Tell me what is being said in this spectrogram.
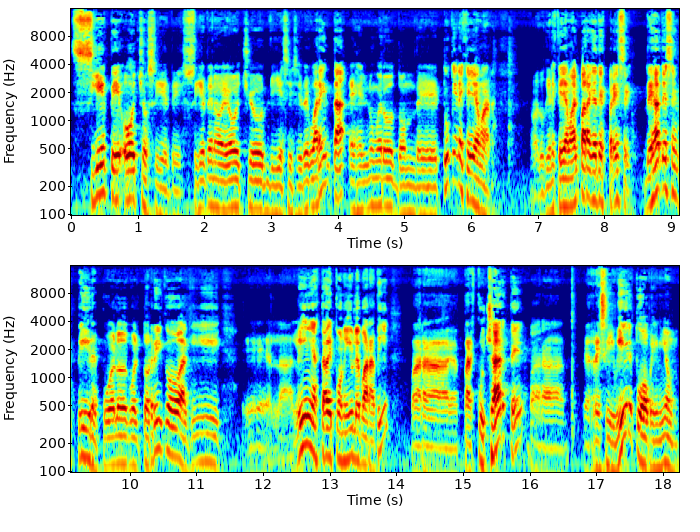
787-798-1740 es el número donde tú tienes que llamar tú tienes que llamar para que te exprese. Déjate sentir, pueblo de Puerto Rico. Aquí eh, la línea está disponible para ti, para, para escucharte, para recibir tu opinión.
